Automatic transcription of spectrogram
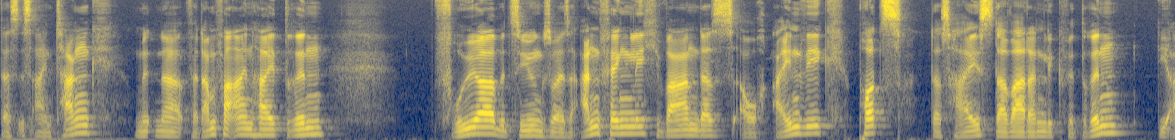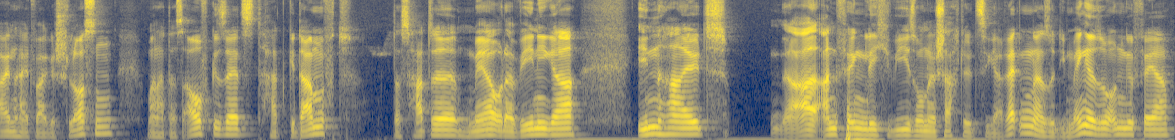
Das ist ein Tank, mit einer Verdampfereinheit drin. Früher bzw. anfänglich waren das auch Einwegpots. Das heißt, da war dann Liquid drin, die Einheit war geschlossen, man hat das aufgesetzt, hat gedampft. Das hatte mehr oder weniger Inhalt, ja, anfänglich wie so eine Schachtel Zigaretten, also die Menge so ungefähr.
